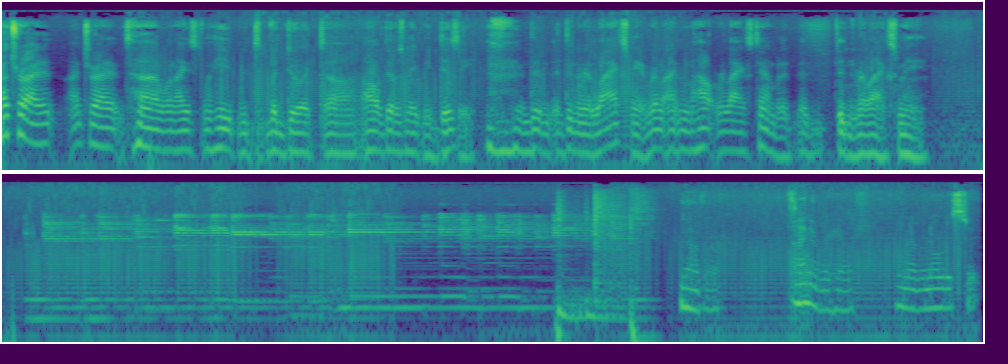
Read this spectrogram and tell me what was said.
I tried it. I tried it uh, when I used, when he would, would do it. Uh, all it did was make me dizzy. it, didn't, it didn't relax me. It rela- I don't know how it relaxed him, but it, it didn't relax me. Never. I never have. I never noticed it.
